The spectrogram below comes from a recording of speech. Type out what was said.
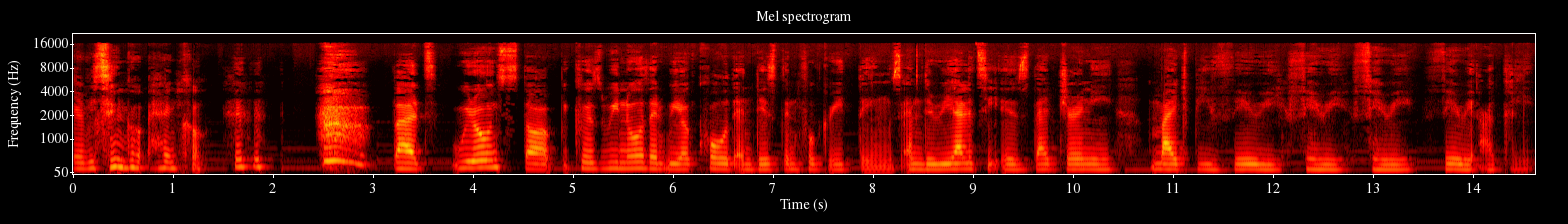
every single angle. but we don't stop because we know that we are called and destined for great things. And the reality is that journey might be very, very, very, very ugly.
